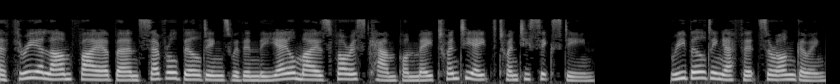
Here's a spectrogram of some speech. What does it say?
A three-alarm fire burned several buildings within the Yale Myers Forest Camp on May 28, 2016. Rebuilding efforts are ongoing.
